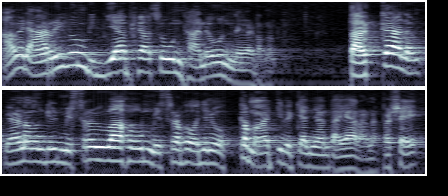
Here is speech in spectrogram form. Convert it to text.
അവരറിവും വിദ്യാഭ്യാസവും ധനവും നേടണം. തൽക്കാലം വേണമെങ്കിൽ മിശ്രവിവാഹവും മിശ്രഭോജനവും ഒക്കെ മാറ്റിവെക്കാൻ ഞാൻ തയ്യാറാണ്. പക്ഷേ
